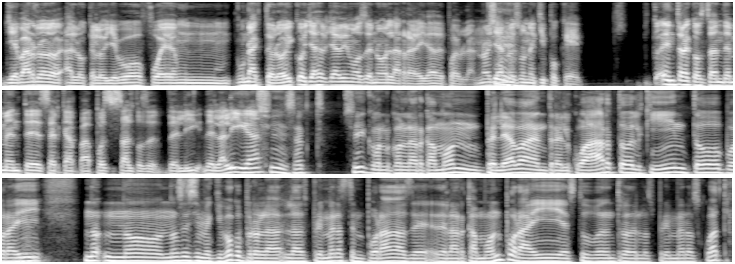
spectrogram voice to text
Llevarlo a lo que lo llevó fue un, un acto heroico. Ya, ya vimos de nuevo la realidad de Puebla, ¿no? Ya Sí. no es un equipo que entra constantemente cerca a puestos altos de, de la liga. Sí, exacto. Sí, con, con Larcamón peleaba entre el cuarto, el quinto, por ahí. No, no, no sé si me equivoco, pero la- las primeras temporadas de, del Arcamón por ahí estuvo dentro de los primeros cuatro.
